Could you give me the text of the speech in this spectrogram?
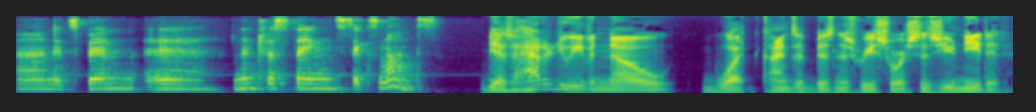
and it's been uh, an interesting six months. Yeah. So, how did you even know what kinds of business resources you needed?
